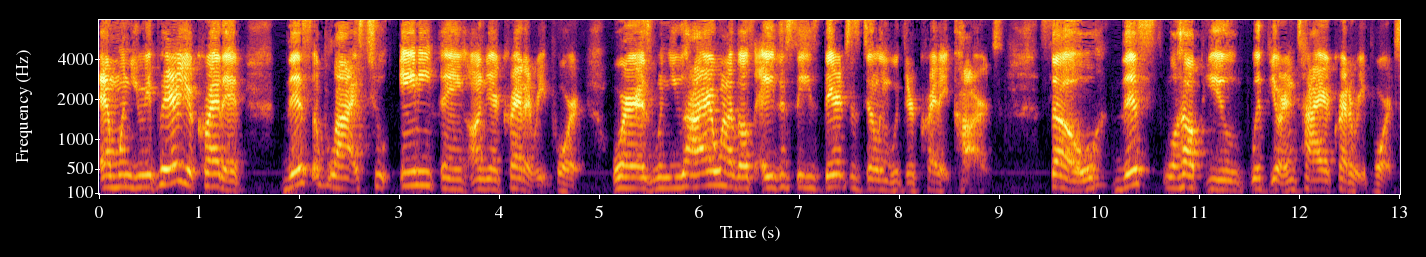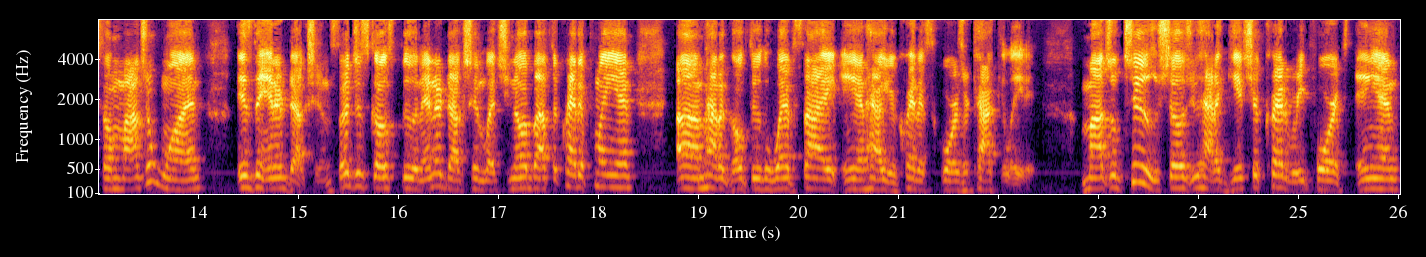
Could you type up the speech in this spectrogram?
And when you repair your credit, this applies to anything on your credit report. Whereas when you hire one of those agencies, they're just dealing with your credit cards. So this will help you with your entire credit report. So module one is the introduction. So it just goes through an introduction, lets you know about the credit plan, um, how to go through the website, and how your credit scores are calculated. Module two shows you how to get your credit reports and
